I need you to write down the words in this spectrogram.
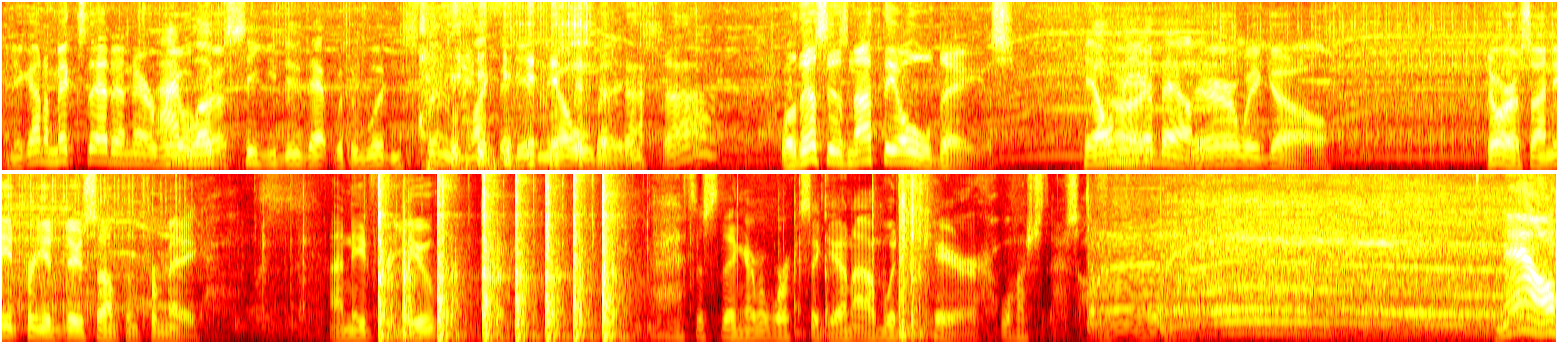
And you got to mix that in there real I'd love good. to see you do that with a wooden spoon like they did in the old days. Well, this is not the old days. Tell All me right, about it. There we go. Doris, I need for you to do something for me. I need for you. If this thing ever works again, I wouldn't care. Wash those off. Now,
